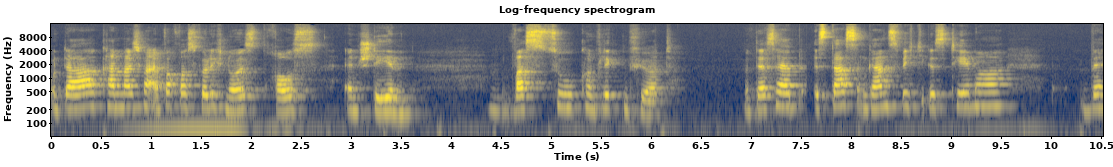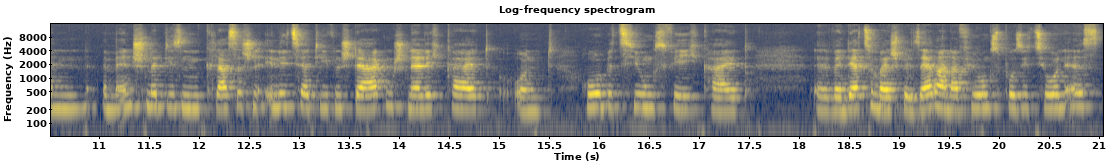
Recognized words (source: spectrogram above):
Und da kann manchmal einfach was völlig Neues draus entstehen, was zu Konflikten führt. Und deshalb ist das ein ganz wichtiges Thema, wenn ein Mensch mit diesen klassischen Initiativen Stärken, Schnelligkeit und hohe Beziehungsfähigkeit äh, wenn der zum Beispiel selber in einer Führungsposition ist,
